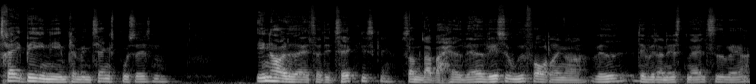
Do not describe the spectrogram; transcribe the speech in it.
tre ben i implementeringsprocessen. Indholdet er altså det tekniske, som der havde været visse udfordringer ved. Det vil der næsten altid være.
